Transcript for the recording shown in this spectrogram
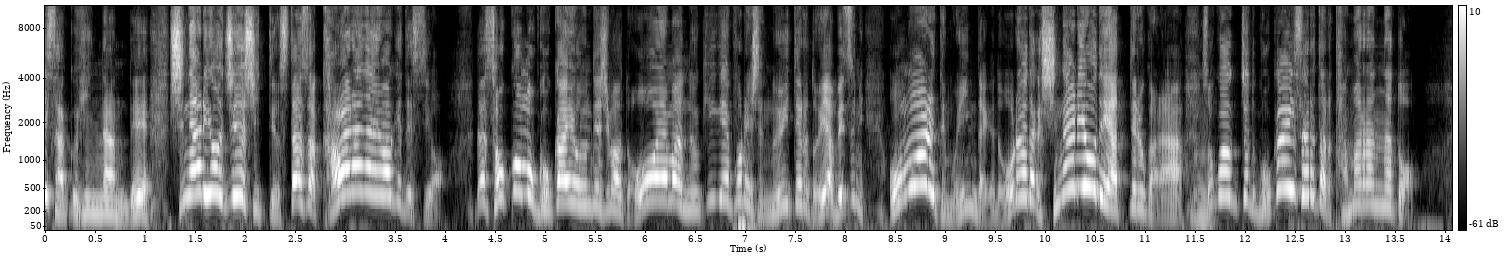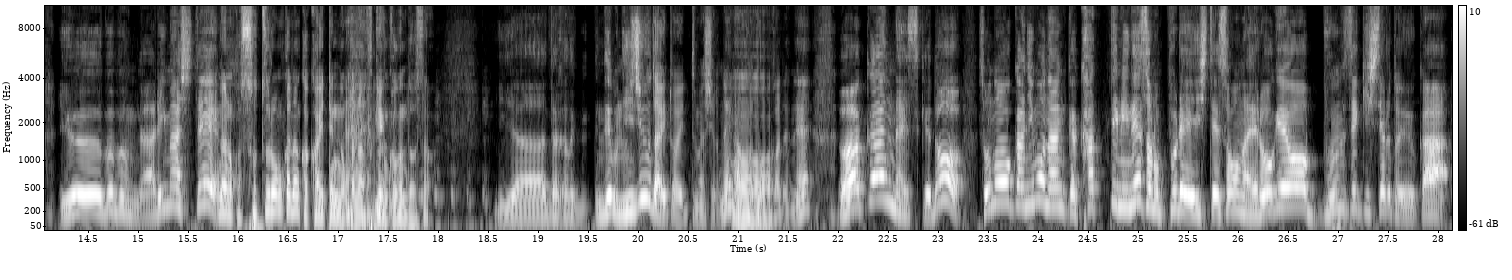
いい作品なんでシナリオ重視っていうスタンスは変わらないわけですよ。だからそこも誤解を生んでしまうと大山抜き毛プレイして抜いてるといや別に思われてもいいんだけど俺はだからシナリオでやってるから、そこはちょっと誤解されたらたまらんなという部分がありましてなのか卒論かなんか書いてんのかな不健康運動さん。いやーだからでも20代とは言ってましたよねなんかどっかでね。わかんないですけどその他にもなんか勝手にねそのプレイしてそうなエロゲを分析してるというか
